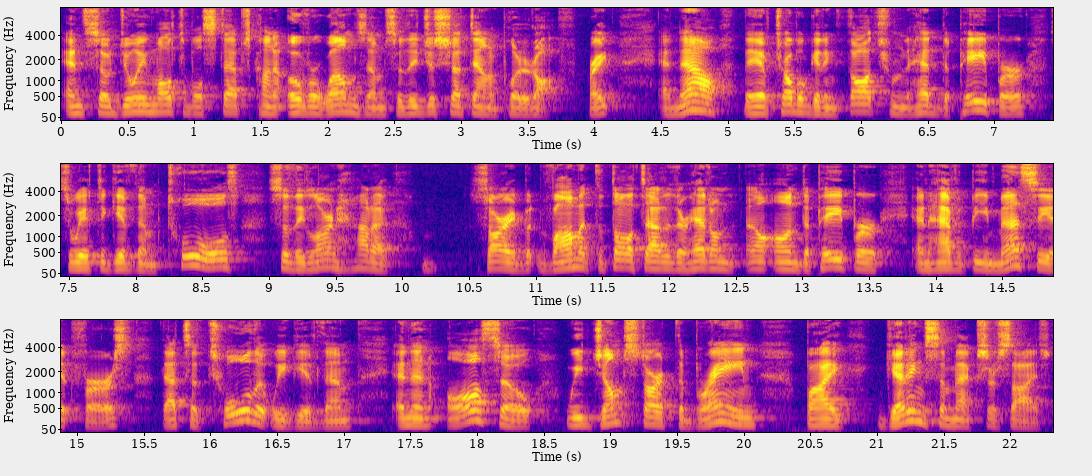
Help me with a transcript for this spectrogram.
And so doing multiple steps kind of overwhelms them, so they just shut down and put it off, right? And now they have trouble getting thoughts from the head to paper. So we have to give them tools so they learn how to, sorry, but vomit the thoughts out of their head on, onto paper and have it be messy at first. That's a tool that we give them. And then also we jumpstart the brain by getting some exercise,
